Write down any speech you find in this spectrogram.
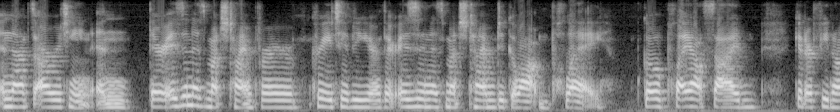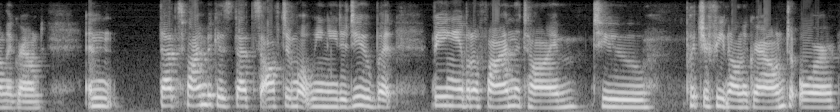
and that's our routine. And there isn't as much time for creativity or there isn't as much time to go out and play go play outside, get our feet on the ground. And that's fine because that's often what we need to do. But being able to find the time to put your feet on the ground or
